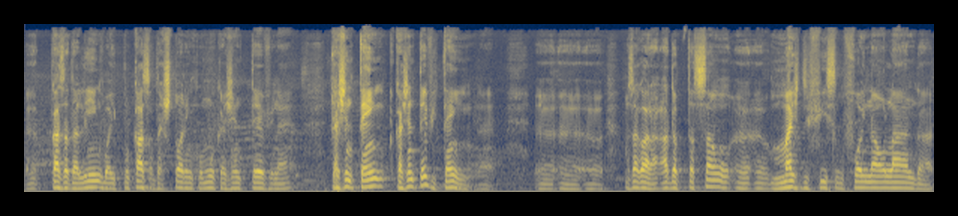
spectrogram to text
por causa da língua e por causa da história em comum que a gente teve, né? Que a gente tem, que a gente teve e tem, né? Uh, uh, mas agora, a adaptação mais difícil foi na Holanda.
